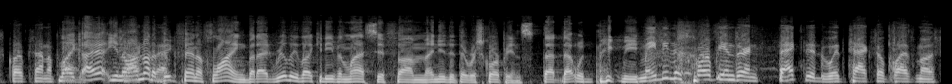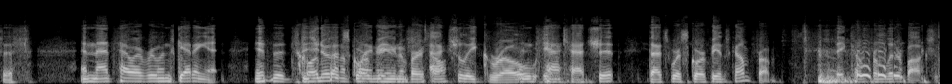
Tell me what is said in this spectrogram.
Scorpions on a plane. Like I, you know, I'm not a big fan of flying, but I'd really like it even less if um, I knew that there were scorpions. That that would make me. Maybe the scorpions are infected with toxoplasmosis, and that's how everyone's getting it. Is that Did you know scorpions on that a plane are scorpions universal? actually grow In in cat- cat shit? That's where scorpions come from. They come from litter boxes.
